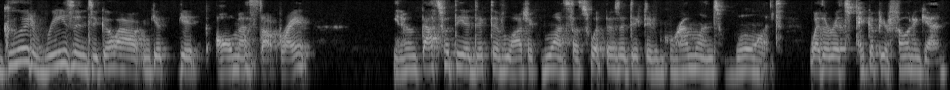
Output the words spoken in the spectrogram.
good reason to go out and get, get all messed up, right? You know, that's what the addictive logic wants. That's what those addictive gremlins want, whether it's pick up your phone again,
